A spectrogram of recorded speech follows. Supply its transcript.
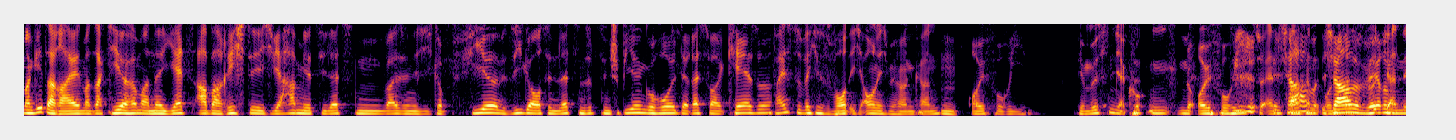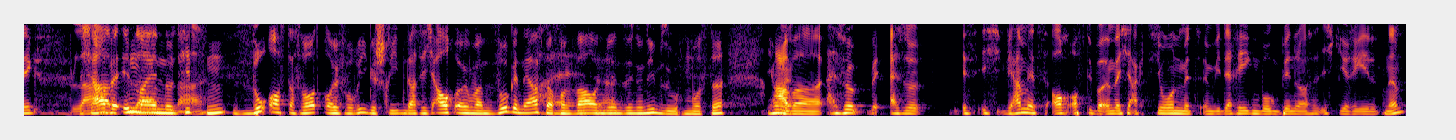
man geht da rein, man sagt, hier, hör mal, ne, jetzt aber richtig. Wir haben jetzt die letzten, weiß ich nicht, ich glaube, vier Siege aus den letzten 17 Spielen geholt. Der Rest war Käse. Weißt du, welches Wort ich auch nicht mehr hören kann? Hm. Euphorie. Wir müssen ja gucken, eine Euphorie zu entfachen. Ich habe- ich und habe während- ja nix. Bla, ich habe in bla, meinen bla. Notizen so oft das Wort Euphorie geschrieben, dass ich auch irgendwann so genervt davon war und Alter. mir ein Synonym suchen musste. Junge, aber also, also ist ich, wir haben jetzt auch oft über irgendwelche Aktionen mit irgendwie der Regenbogenbinde oder was weiß ich geredet, ne?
